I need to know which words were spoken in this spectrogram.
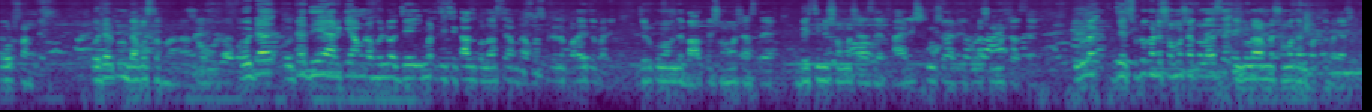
পোর ফান্ডে ওইটার কোনো ব্যবস্থাপনা না। ওইটা ওইটা দিয়ে আর কি আমরা হইল যে ইমার্জেন্সি কাজগুলো আছে, আমরা হসপিটালে করাইতে পারি। যেরকম আমাদের বাল্বের সমস্যা আছে বেসিনের সমস্যা আছে ফায়ার এক্সটিংশার এগুলো সমস্যা আছে। এগুলো, যে ছোটোখাটো সমস্যাগুলো আছে, এগুলো আমরা সমাধান করতে পারি আসলে।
